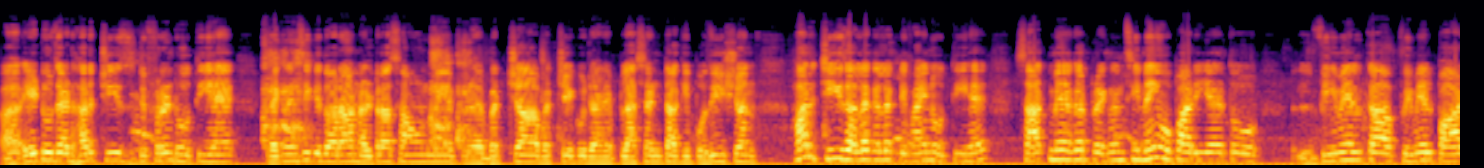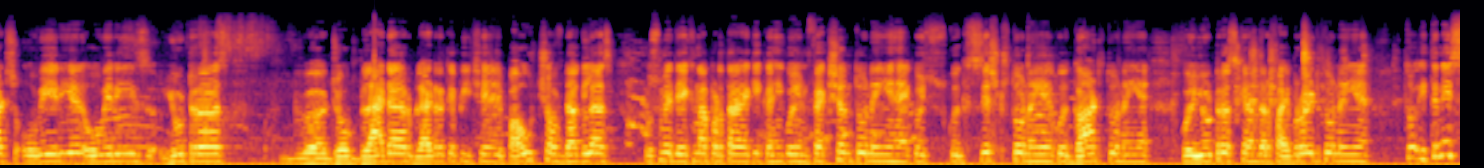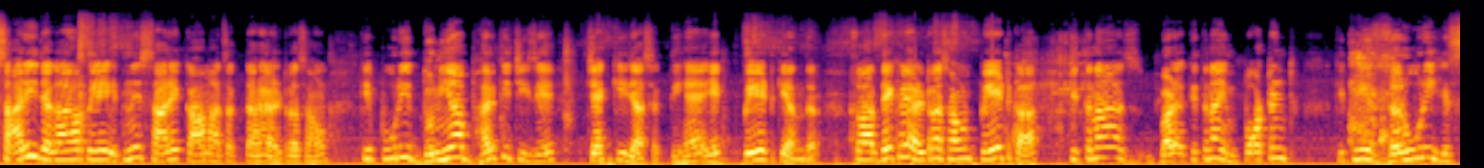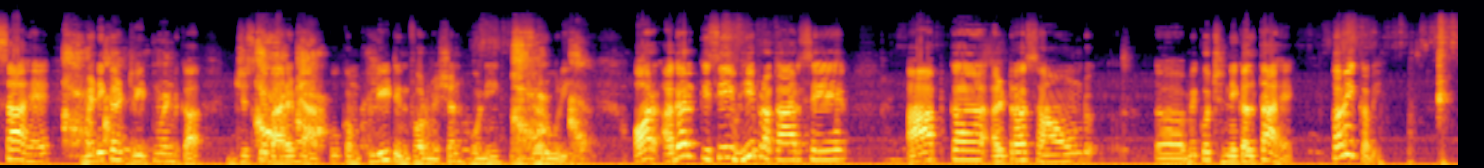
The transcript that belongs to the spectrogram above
ए टू जेड हर चीज़ डिफरेंट होती है। प्रेगनेंसी के दौरान अल्ट्रासाउंड में बच्चा, बच्चे को जाने प्लेसेंटा की पोजीशन हर चीज़ अलग अलग डिफाइन होती है। साथ में अगर प्रेगनेंसी नहीं हो पा रही है तो फीमेल का female parts ovarian ovaries uterus जो ब्लैडर ब्लैडर के पीछे पाउच ऑफ़ डगलस उसमें देखना पड़ता है कि कहीं कोई इन्फेक्शन तो नहीं है, कोई कोई सिस्ट तो नहीं है, कोई गांठ तो नहीं है, कोई यूट्रस के अंदर फाइब्रोइड तो नहीं है। तो इतनी सारी जगह पे इतने सारे काम आ सकता है अल्ट्रासाउंड कि पूरी दुनिया भर की चीज़ें चेक की जा सकती हैं एक पेट के अंदर। तो आप देख रहे हैं अल्ट्रासाउंड पेट का कितना बड़ा, कितना इंपॉर्टेंट कितनी ज़रूरी हिस्सा है मेडिकल ट्रीटमेंट का, जिसके बारे में आपको कंप्लीट इंफॉर्मेशन होनी ज़रूरी है। और अगर किसी भी प्रकार से आपका अल्ट्रासाउंड में कुछ निकलता है कभी कभी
